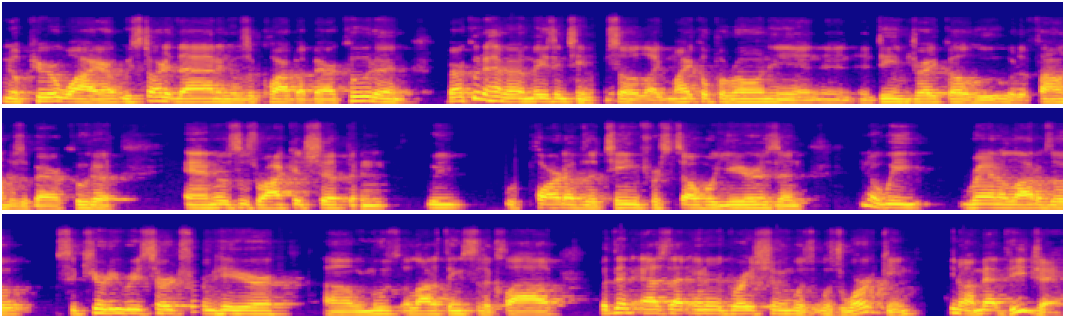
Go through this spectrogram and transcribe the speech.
you know, PureWire, we started that and it was acquired by Barracuda. And Barracuda had an amazing team. So like Michael Perone and, and, and Dean Drako, who were the founders of Barracuda. And it was this rocket ship. And we were part of the team for several years. And, you know, we ran a lot of the security research from here. Uh, we moved a lot of things to the cloud. But then as that integration was, was working, you know, I met Vijay,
